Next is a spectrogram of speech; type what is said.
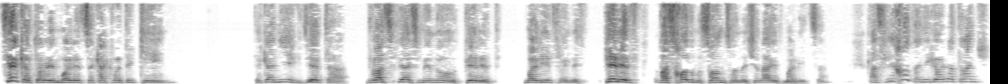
Те, которые молятся как ватыкин, так они где-то 25 минут перед молитвой перед восходом солнца начинают молиться, а слихот они говорят раньше.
